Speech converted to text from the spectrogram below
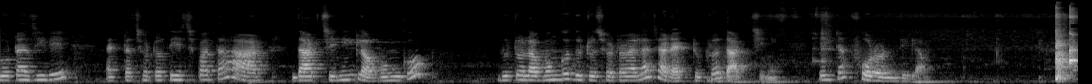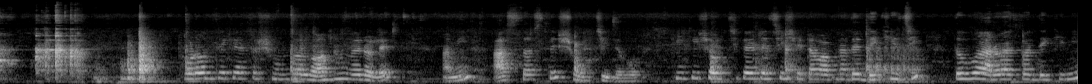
গোটা জিরে, একটা ছোট তেজপাতা আর দারচিনি, লবঙ্গ। দুটো লবঙ্গ, দুটো ছোটো এলাচ আর এক টুকরো দারচিনি। এইটা ফোড়ন দিলাম। ফোড়ন থেকে একটা সুন্দর গন্ধ বেরোলে আমি আস্তে আস্তে সবজি দেবো। কী কী সবজি কেটেছি সেটাও আপনাদের দেখিয়েছি। তবু আরও একবার দেখিনি।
